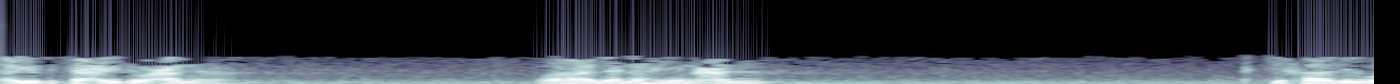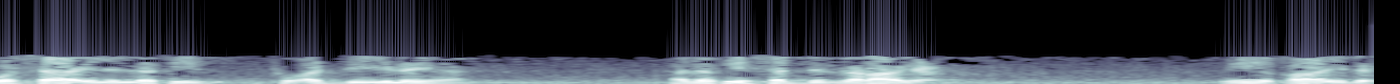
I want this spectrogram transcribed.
أي ابتعدوا عنها وهذا نهي عن اتخاذ الوسائل التي تؤدي إليها. هذا فيه سد الذرائع. فيه قاعدة,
